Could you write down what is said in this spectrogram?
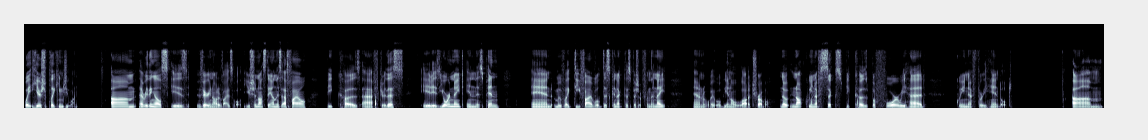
White here should play king g1. Um, everything else is very not advisable. You should not stay on this F file because after this, it is your knight in this pin, and a move like d5 will disconnect this bishop from the knight, and white will be in a lot of trouble. Note, not queen f6, because before we had queen f3 handled. Um,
